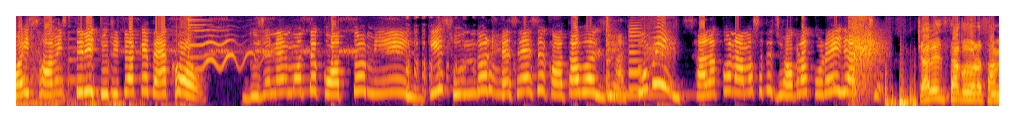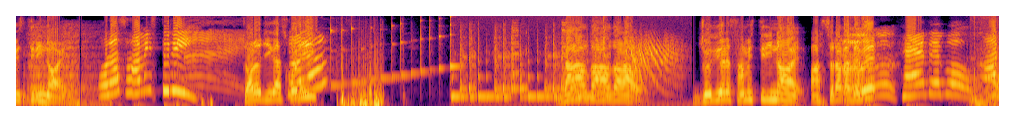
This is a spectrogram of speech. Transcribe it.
ওই স্বামী স্ত্রী জুটিটাকে দেখো। দুজনের মধ্যে কত মিল কি সুন্দর হেসে হেসে কথা বলছে। আর তুমি সারাক্ষণ আমার সাথে ঝগড়া করেই যাচ্ছ। চ্যালেঞ্জ থাকবে ওরা স্বামী স্ত্রী নয়। ওরা স্বামী স্ত্রী। চলো জিজ্ঞাসা করি। দাঁড়াও দাঁড়াও দাঁড়াও। যদি ওরা স্বামী স্ত্রী না হয় পাঁচশো টাকা দেবে? হ্যাঁ দেবো। আর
